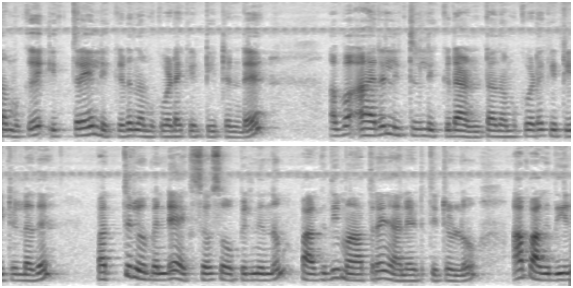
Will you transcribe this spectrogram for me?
നമുക്ക് ഇത്രയും ലിക്വിഡ് നമുക്കിവിടെ കിട്ടിയിട്ടുണ്ട്. അപ്പോൾ അര ലിറ്റർ ലിക്വിഡാണ് കേട്ടോ നമുക്കിവിടെ കിട്ടിയിട്ടുള്ളത്. പത്ത് രൂപന്റെ എക്സോ സോപ്പിൽ നിന്നും പകുതി മാത്രമേ ഞാൻ എടുത്തിട്ടുള്ളൂ. ആ പകുതിയിൽ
